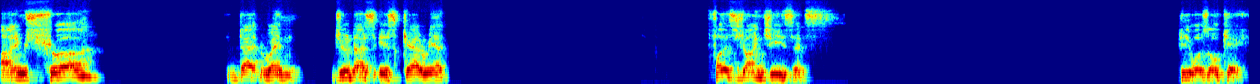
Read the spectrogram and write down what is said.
I'm sure that when Judas Iscariot first joined Jesus, he was okay.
